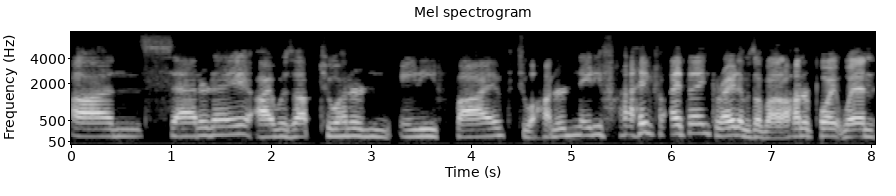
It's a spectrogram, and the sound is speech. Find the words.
on saturday i was up 285 to 185 i think right it was about a 100 point win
